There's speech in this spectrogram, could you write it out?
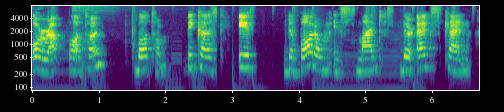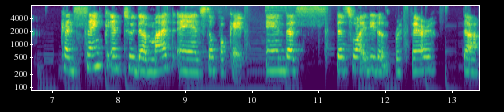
or rock bottom bottom because if the bottom is mud, their eggs can can sink into the mud and suffocate. And that's that's why they don't prefer the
